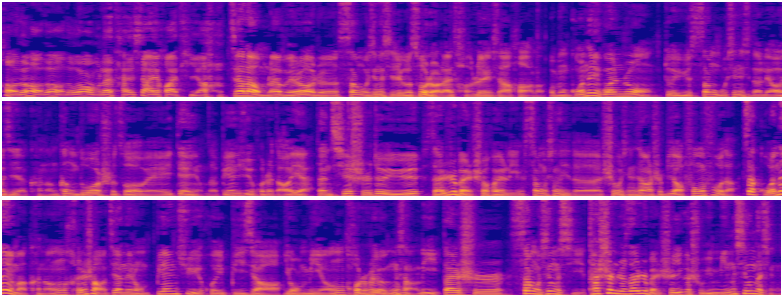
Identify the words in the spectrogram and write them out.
好的，好的，好的，让我们来谈下一话题啊。接下来我们来围绕着《三国兴起》这个作者来讨论一下好了。我们国内观众对于《三国兴起》的了解，可能更多是作为电影的编剧或者导演，但其实对于在日本社会里，《三国兴起》的社会形象是比较丰富的。在国内嘛，可能很少见那种编剧会比较有名或者说有影响力，但是《三国兴起》它甚至在日本是一个属于明星的形象。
